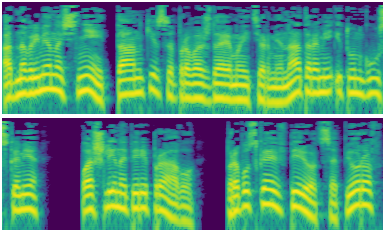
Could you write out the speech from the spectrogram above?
Одновременно с ней танки, сопровождаемые терминаторами и тунгусками, пошли на переправу, пропуская вперед саперов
